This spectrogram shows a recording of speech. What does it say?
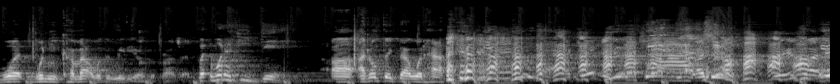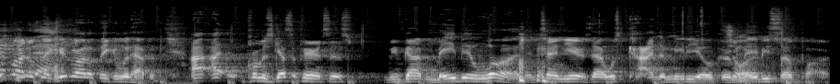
what wouldn't come out with a mediocre project. But what if he did? Uh, I don't think that would happen. You can't. I should- here's, why, I don't think. Here's why I don't think it would happen. I, I, from his guest appearances, we've got maybe one in ten years that was kind of mediocre, Sure. maybe subpar.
